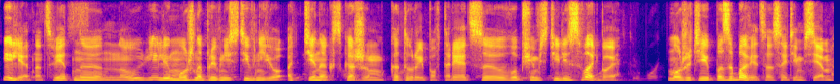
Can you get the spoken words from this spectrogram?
Или одноцветную, ну или можно привнести в нее оттенок, скажем, который повторяется в общем стиле свадьбы. Можете позабавиться с этим всем.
